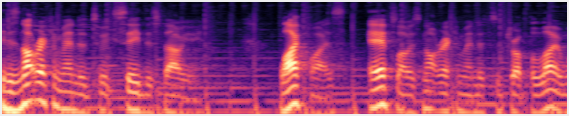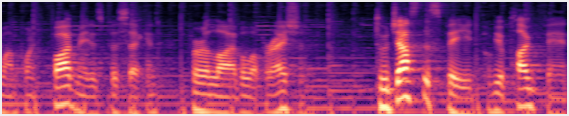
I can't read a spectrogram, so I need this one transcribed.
It is not recommended to exceed this value. Likewise, airflow is not recommended to drop below 1.5 meters per second for reliable operation. To adjust the speed of your plug fan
